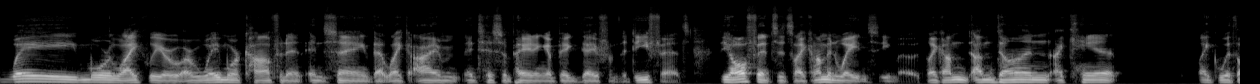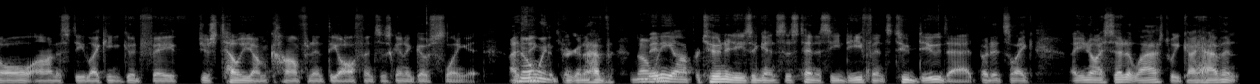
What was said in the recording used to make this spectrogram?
way more likely or, or, way more confident in saying that like I'm anticipating a big day from the defense. The offense, it's like I'm in wait and see mode. Like I'm I'm done. I can't like with all honesty, like in good faith, just tell you I'm confident the offense is going to go sling it. I no think that they're going to have no many opportunities against this Tennessee defense to do that, but it's like uh, you know, I said it last week. I haven't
